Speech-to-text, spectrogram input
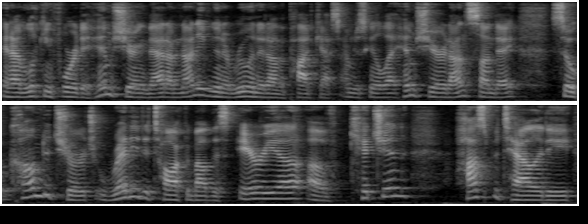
And I'm looking forward to him sharing that. I'm not even going to ruin it on the podcast. I'm just going to let him share it on Sunday. So come to church ready to talk about this area of kitchen, hospitality,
